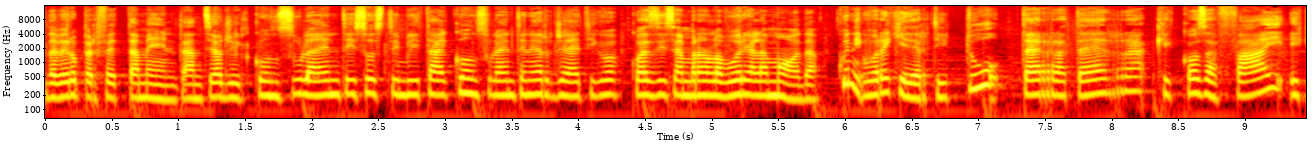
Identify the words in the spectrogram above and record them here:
davvero perfettamente, anzi oggi il consulente di sostenibilità, il consulente energetico quasi sembrano lavori alla moda. Quindi vorrei chiederti tu terra terra che cosa fai e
